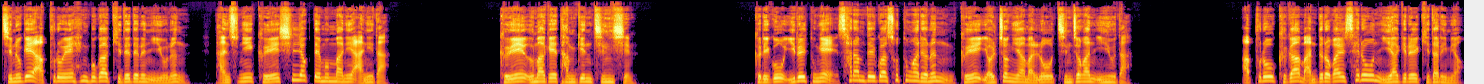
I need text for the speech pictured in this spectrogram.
진욱의 앞으로의 행보가 기대되는 이유는 단순히 그의 실력 때문만이 아니다. 그의 음악에 담긴 진심, 그리고 이를 통해 사람들과 소통하려는 그의 열정이야말로 진정한 이유다. 앞으로 그가 만들어갈 새로운 이야기를 기다리며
